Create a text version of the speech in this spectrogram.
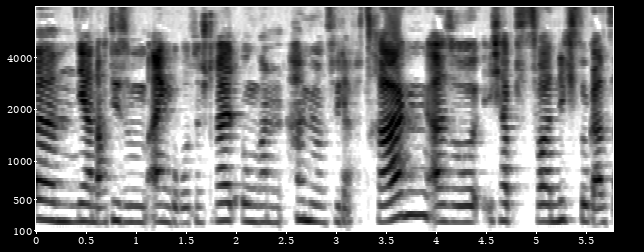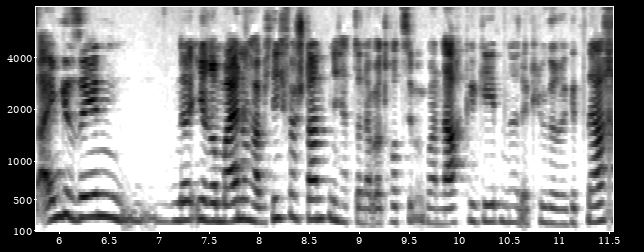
Ähm, ja, nach diesem einen großen Streit, irgendwann haben wir uns wieder vertragen. Also ich habe es zwar nicht so ganz eingesehen, ne, ihre Meinung habe ich nicht verstanden. Ich habe dann aber trotzdem irgendwann nachgegeben, ne, der Klügere gibt nach.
